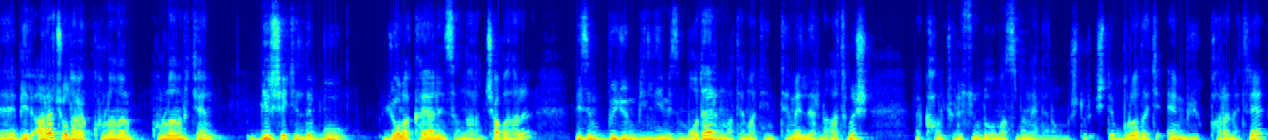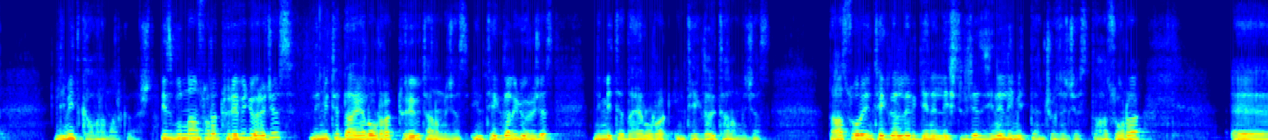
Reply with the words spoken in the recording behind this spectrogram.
e, bir araç olarak kullanır, kullanırken bir şekilde bu yola kayan insanların çabaları bizim bugün bildiğimiz modern matematiğin temellerini atmış ve kalkülüsün doğmasına neden olmuştur. İşte buradaki en büyük parametre limit kavramı arkadaşlar. Biz bundan sonra türevi göreceğiz. Limite dayalı olarak türevi tanımlayacağız. İntegrali göreceğiz. Limite dayalı olarak integrali tanımlayacağız. Daha sonra integralleri genelleştireceğiz. Yine limitten çözeceğiz. Daha sonra e,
